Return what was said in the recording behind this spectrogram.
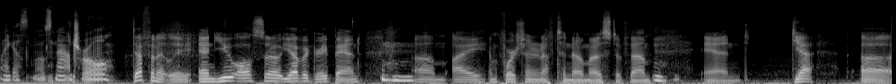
I guess, most natural. Definitely. And you also you have a great band. Mhm. Um, I am fortunate enough to know most of them, Mhm. and yeah. Uh,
